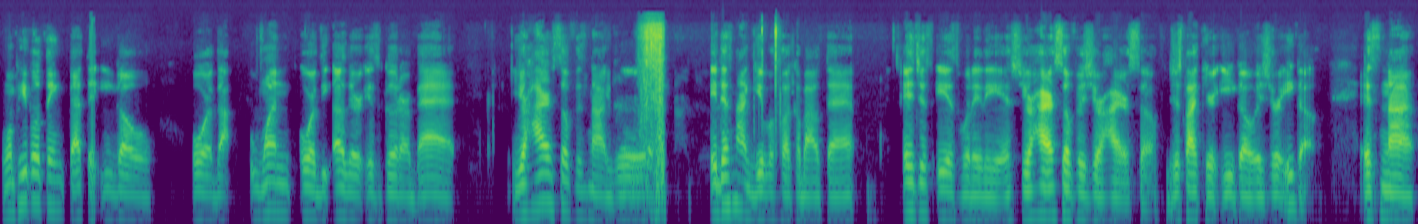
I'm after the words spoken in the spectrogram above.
When people think that the ego or the one or the other is good or bad, your higher self is not good. It does not give a fuck about that it just is what it is. Your higher self is your higher self, just like your ego is your ego. It's not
